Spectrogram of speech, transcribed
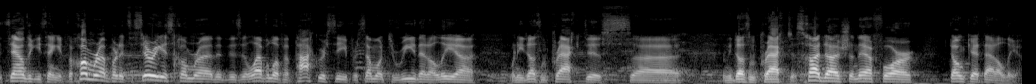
it sounds like he's saying it's a chumrah, but it's a serious chumrah, that there's a level of hypocrisy for someone to read that aliyah when he doesn't practice, uh, when he doesn't practice Chadash, and therefore don't get that aliyah.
